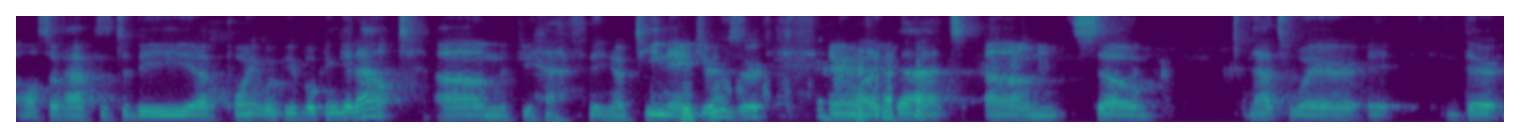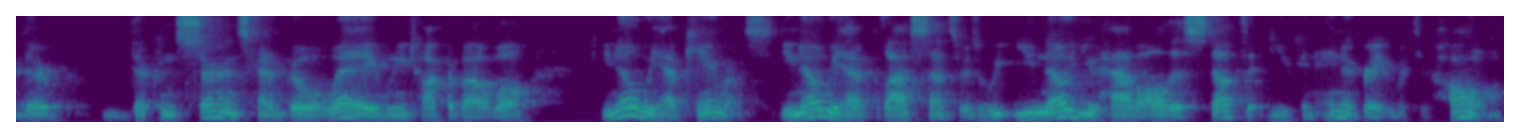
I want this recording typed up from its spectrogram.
also happens to be a point where people can get out um, if you have you know teenagers or anything like that. Um, so that's where it, their their their concerns kind of go away when you talk about well you know we have cameras you know we have glass sensors we, you know you have all this stuff that you can integrate with your home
